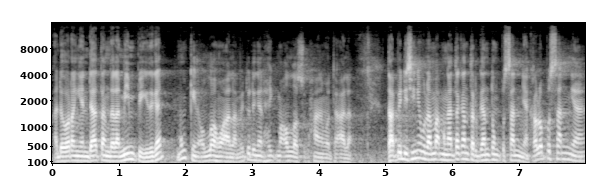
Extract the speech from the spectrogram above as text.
ada orang yang datang dalam mimpi gitu kan? Mungkin Allah alam itu dengan hikmah Allah Subhanahu wa taala. Tapi di sini ulama mengatakan tergantung pesannya. Kalau pesannya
